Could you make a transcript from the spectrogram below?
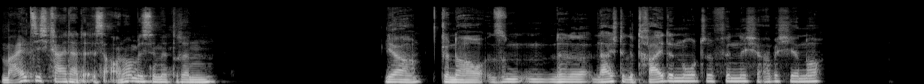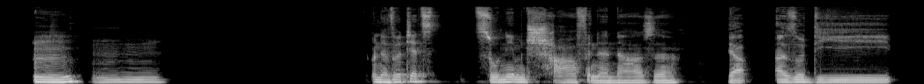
Malzigkeit hat ist auch noch ein bisschen mit drin. Ja, genau. So eine leichte Getreidenote, finde ich, habe ich hier noch. Mhm. Mhm. Und er wird jetzt zunehmend scharf in der Nase. Ja, also die,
